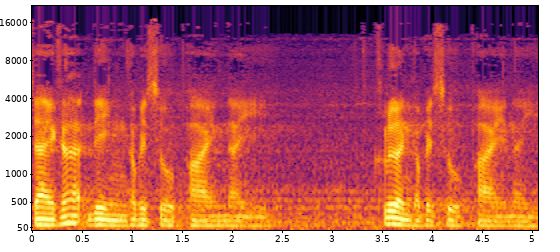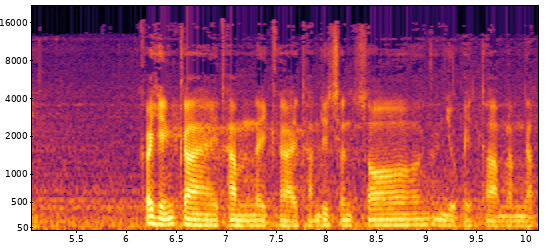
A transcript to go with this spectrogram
ใจก็ดิ่งเข้าไปสู่ภายใน เคลื่อนเข้าไปสู่ภายใน ก็เห็นกายทำในกายทำที่ซ้อนๆกันอยู่ไปตามลำดับ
